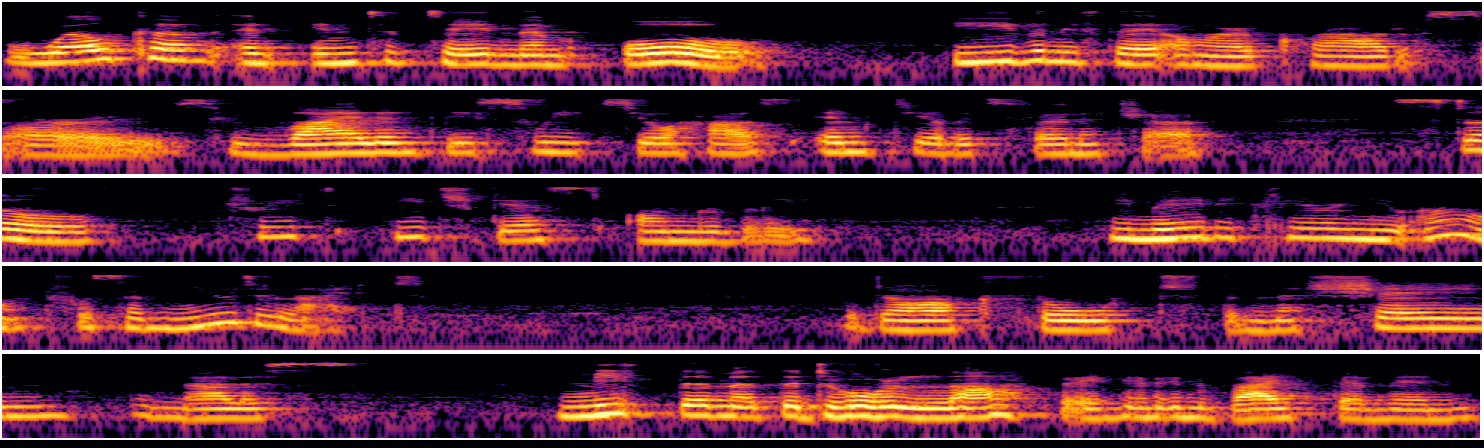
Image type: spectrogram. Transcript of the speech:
Welcome and entertain them all even if they are a crowd of sorrows who violently sweeps your house empty of its furniture, still treat each guest honorably. He may be clearing you out for some new delight. The dark thought, the shame, the malice. Meet them at the door laughing and invite them in.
